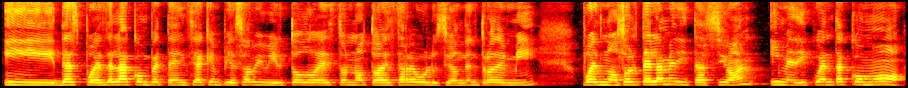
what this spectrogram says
Y después de la competencia que empiezo a vivir todo esto, ¿no? Toda esta revolución dentro de mí, pues no solté la meditación y me di cuenta cómo,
